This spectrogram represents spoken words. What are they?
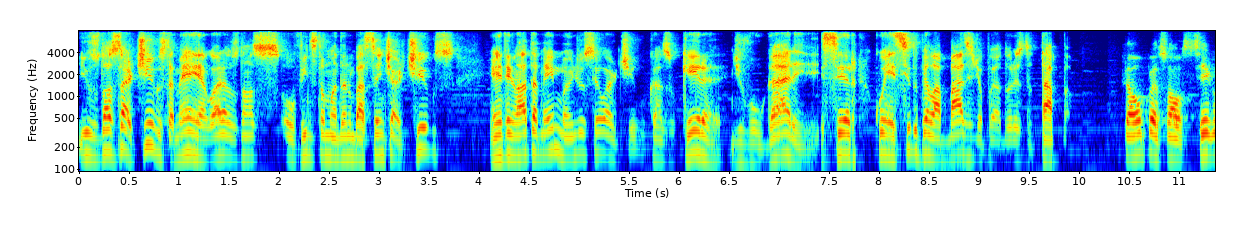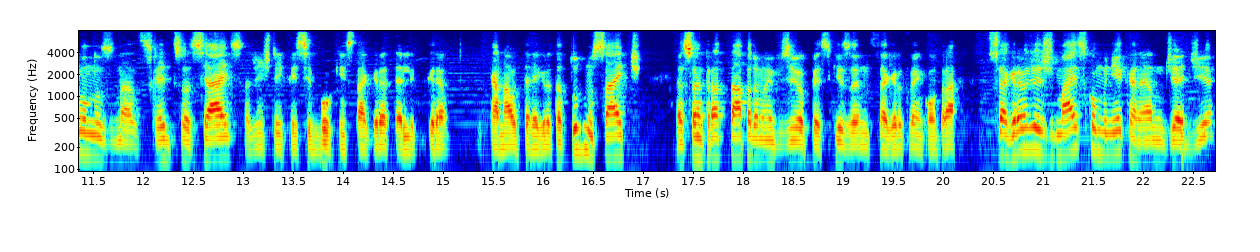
e os nossos artigos também, agora os nossos ouvintes estão mandando bastante artigos, Entrem lá também, mande o seu artigo, caso queira divulgar e ser conhecido pela base de apoiadores do Tapa. Então, pessoal, sigam-nos nas redes sociais. A gente tem Facebook, Instagram, Telegram, canal Telegram, tá tudo no site. É só entrar Tapa da Mãe Invisível, pesquisa no Instagram, tu vai encontrar. O Instagram é onde a gente mais comunica, né, no dia a dia.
